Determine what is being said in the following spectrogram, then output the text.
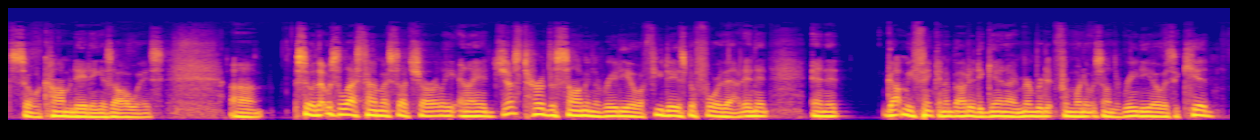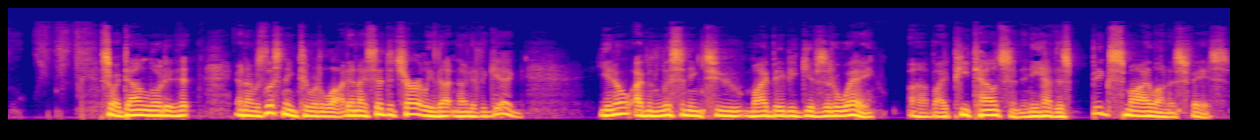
so accommodating as always. Um, so that was the last time I saw Charlie, and I had just heard the song on the radio a few days before that, and it and it got me thinking about it again. I remembered it from when it was on the radio as a kid. So I downloaded it and I was listening to it a lot. And I said to Charlie that night at the gig, you know, I've been listening to My Baby Gives It Away uh, by Pete Townshend. And he had this big smile on his face.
